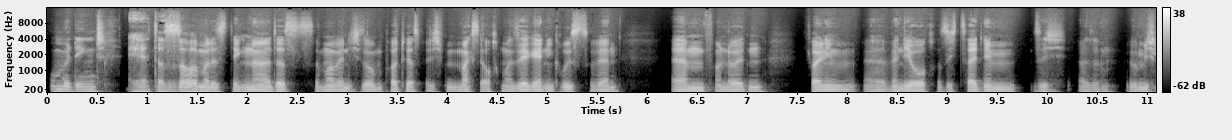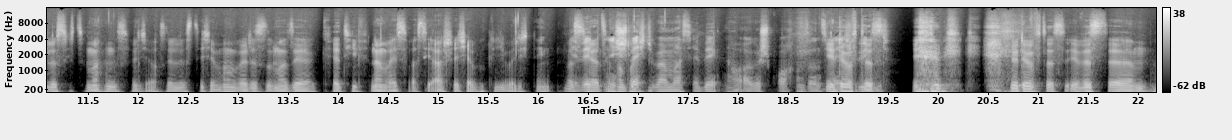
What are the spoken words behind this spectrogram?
Unbedingt. Ey, das ist auch immer das Ding, ne? Das ist immer, wenn ich so im Podcast bin, ich mag es ja auch immer sehr gerne gegrüßt zu werden ähm, von Leuten. Vor allem, äh, wenn die auch sich Zeit nehmen, sich also über mich lustig zu machen. Das finde ich auch sehr lustig immer, weil das ist immer sehr kreativ. Und dann weißt du, was die Arschlöcher wirklich über dich denken. Was Ihr wird nicht schlecht über Marcel Birkenhauer gesprochen, sonst Ihr dürft es. ihr dürft es. Ihr wisst, ähm,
